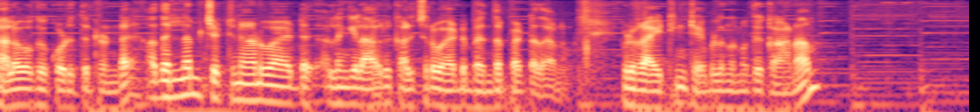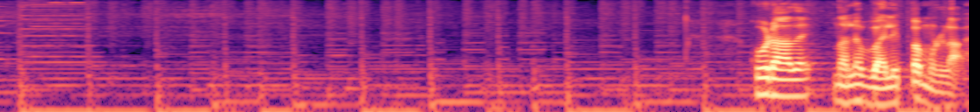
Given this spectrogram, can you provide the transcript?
കലമൊക്കെ കൊടുത്തിട്ടുണ്ട്. അതെല്ലാം ചെട്ടിനാടുമായിട്ട് അല്ലെങ്കിൽ ആ ഒരു കൾച്ചറുമായിട്ട് ബന്ധപ്പെട്ടതാണ്. ഇവിടെ റൈറ്റിംഗ് ടേബിൾ നമുക്ക് കാണാം. കൂടാതെ നല്ല വലിപ്പമുള്ള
